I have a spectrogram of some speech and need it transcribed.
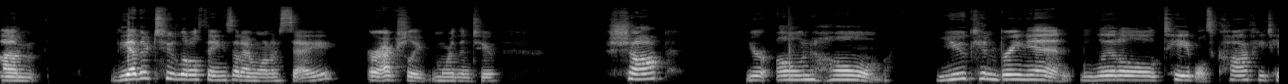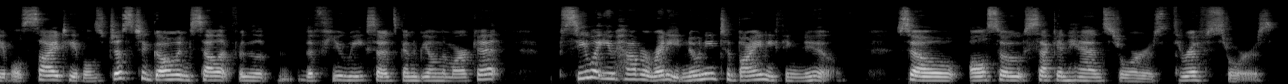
Um, the other two little things that I want to say, or actually more than two, shop your own home you can bring in little tables, coffee tables, side tables, just to go and sell it for the, the few weeks that it's going to be on the market. See what you have already. No need to buy anything new. So also secondhand stores, thrift stores,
